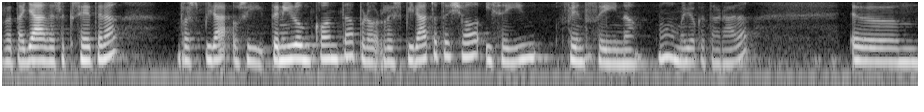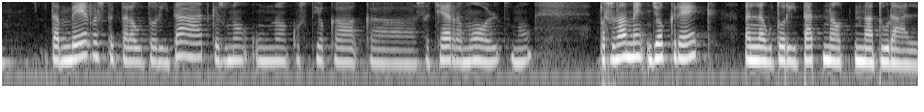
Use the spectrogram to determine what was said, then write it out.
retallades, etc. respirar, o sigui, tenir-ho en compte, però respirar tot això i seguir fent feina, no? amb allò que t'agrada. Eh, també respecte a l'autoritat, que és una, una qüestió que, que s'aixerra molt, no? personalment jo crec en l'autoritat natural,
